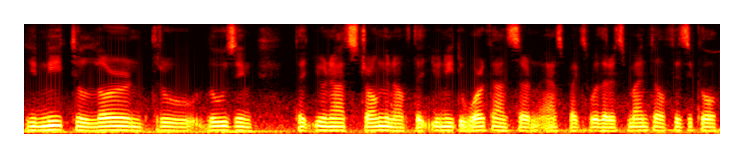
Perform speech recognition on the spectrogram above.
You need to learn through losing that you're not strong enough, that you need to work on certain aspects, whether it's mental, physical,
